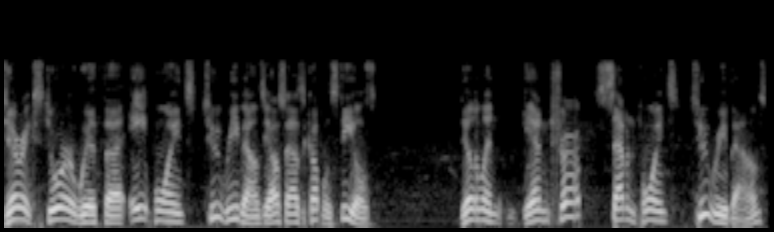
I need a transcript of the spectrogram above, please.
Derek Stewart with uh, eight points, two rebounds. He also has a couple of steals. Dylan Gentrup, seven points, two rebounds.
